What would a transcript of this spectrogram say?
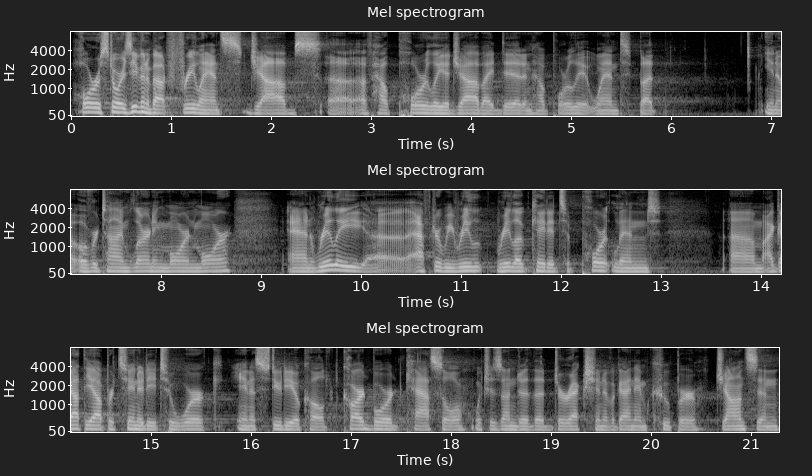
horror stories, even about freelance jobs, uh, of how poorly a job I did and how poorly it went. But you know, over time, learning more and more, and really, uh, after we re- relocated to Portland, um, I got the opportunity to work in a studio called Cardboard Castle, which is under the direction of a guy named Cooper Johnson,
